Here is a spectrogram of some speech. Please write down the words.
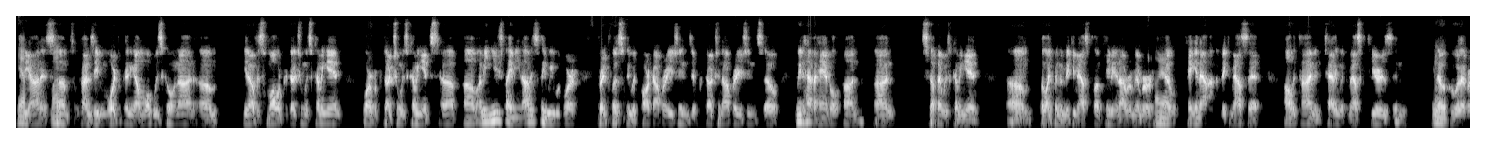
Yeah. to be honest, Wow. um, sometimes even more depending on what was going on. Um, you know, if a smaller production was coming in or if a production was coming in to set up. Um, I mean, usually, I mean, obviously we would work very closely with park operations and production operations. So we'd have a handle on, on stuff that was coming in. Um, but like when the Mickey Mouse Club came in, I remember, Oh, you know, hanging out on the Mickey Mouse set all the time and chatting with the Mouseketeers and, you know, who would ever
